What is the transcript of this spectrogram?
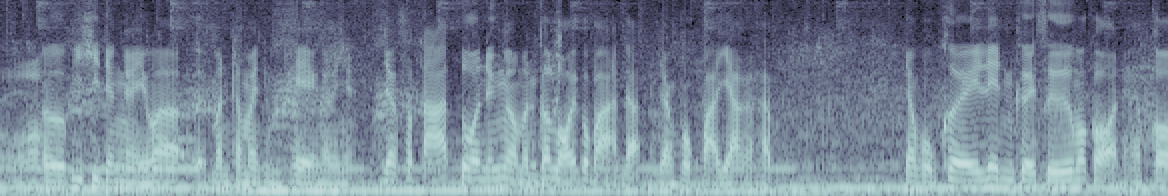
อ๋อเออพี่คิดยังไงว่าเออมันทำไมถึงแพงอะไรเงี้ยอย่างสตาร์ตตัวนึงอะมันก็ร้อยกว่าบาทละอย่างพวกปลายักษ์อะครับ อย่างผมเคยเล่นเคยซื้อมาก่อนนะครับ ก็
